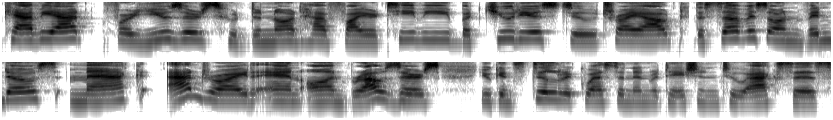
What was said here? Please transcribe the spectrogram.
Caveat for users who do not have Fire TV but curious to try out the service on Windows, Mac, Android, and on browsers, you can still request an invitation to access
